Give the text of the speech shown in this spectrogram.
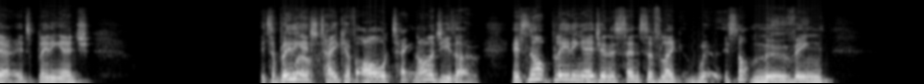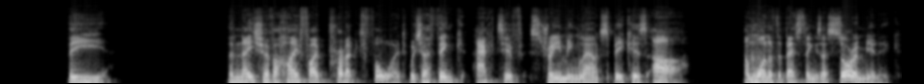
yeah, it's bleeding edge. It's a bleeding Well- edge take of old technology, though. It's not bleeding Hmm. edge in the sense of like it's not moving the the nature of a hi-fi product forward, which I think active streaming loudspeakers are. And Hmm. one of the best things I saw in Munich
